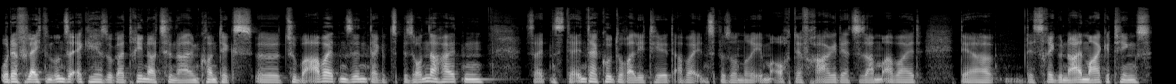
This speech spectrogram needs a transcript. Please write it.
oder vielleicht in unserer Ecke hier sogar trinationalen Kontext äh, zu bearbeiten sind. Da gibt es Besonderheiten seitens der Interkulturalität, aber insbesondere eben auch der Frage der Zusammenarbeit, der, des Regionalmarketings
